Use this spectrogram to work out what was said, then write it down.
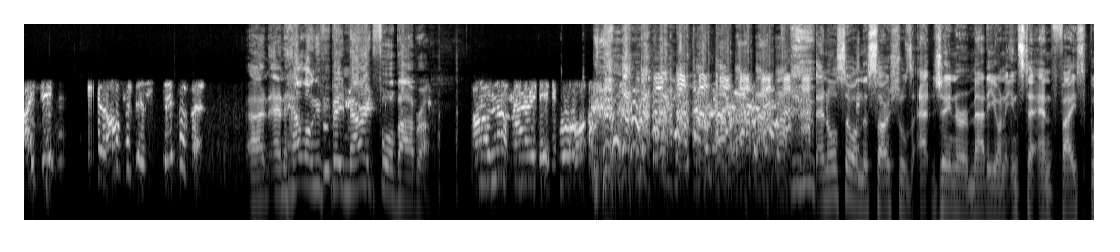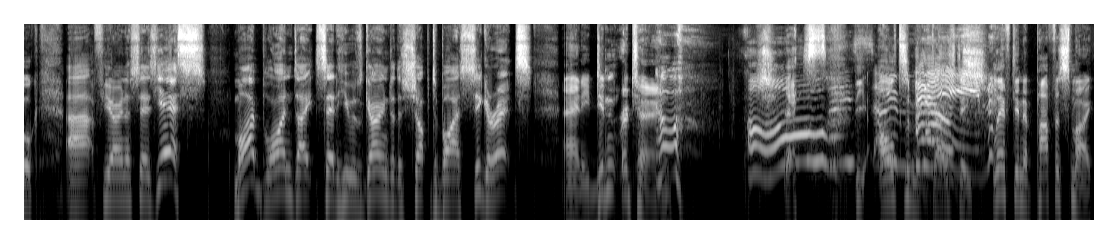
I didn't get offered a sip of it. And, and how long have you been married for, Barbara? I'm not married anymore. and also on the socials at Gina and Matty on Insta and Facebook. Uh, Fiona says, Yes, my blind date said he was going to the shop to buy cigarettes and he didn't return. Oh. the so ultimate mean. ghosting. Left in a puff of smoke.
